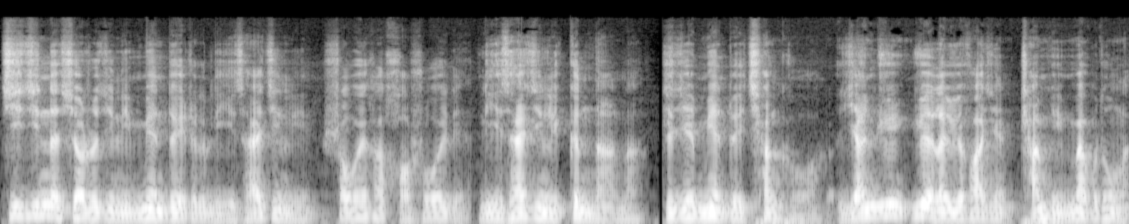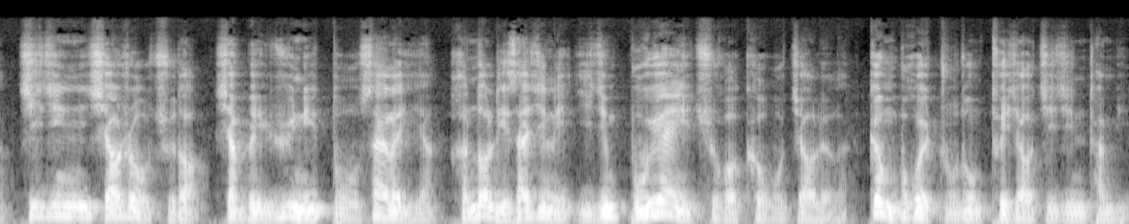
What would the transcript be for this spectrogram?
基金的销售经理面对这个理财经理稍微还好说一点，理财经理更难了，直接面对枪口啊！杨军越来越发现产品卖不动了，基金销售渠道像被淤泥堵塞了一样，很多理财经理已经不愿意去和客户交流了，更不会主动推销基金产品。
